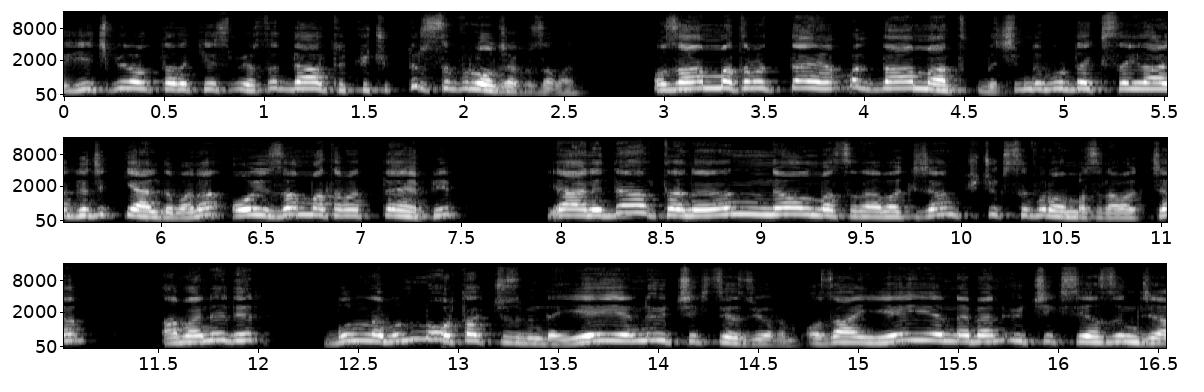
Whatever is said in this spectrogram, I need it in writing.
hiçbir noktada kesmiyorsa delta küçüktür sıfır olacak o zaman. O zaman matematikten yapmak daha mantıklı. Şimdi buradaki sayılar gıcık geldi bana. O yüzden matematikten yapayım. Yani delta'nın ne olmasına bakacağım. Küçük sıfır olmasına bakacağım. Ama nedir? Bununla bunun ortak çözümünde. Y yerine 3x yazıyorum. O zaman y yerine ben 3x yazınca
